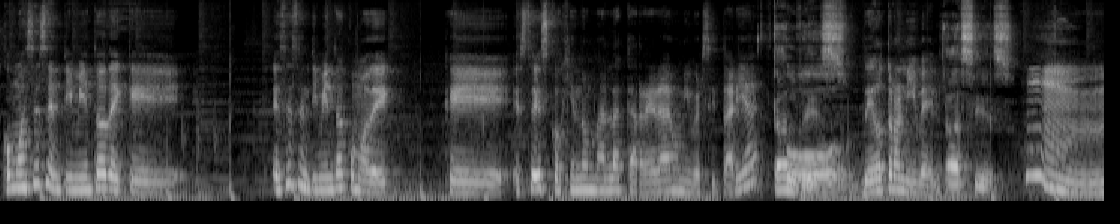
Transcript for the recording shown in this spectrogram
Como ese sentimiento de que. Ese sentimiento como de que estoy escogiendo mal la carrera universitaria. Tal o vez. de otro nivel. así es. Hmm.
